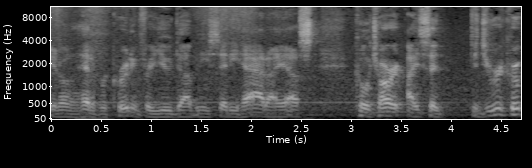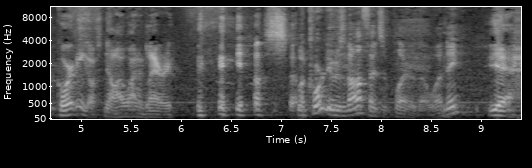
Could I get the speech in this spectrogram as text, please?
you know head of recruiting for UW, and he said he had. I asked Coach Hart. I said, "Did you recruit Courtney?" He goes, "No, I wanted Larry." you know, so- Well, Courtney was an offensive player, though, wasn't he? Yeah.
